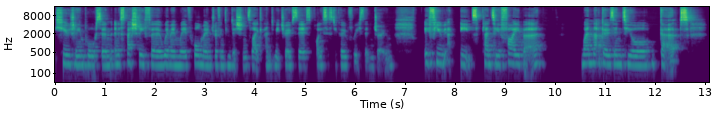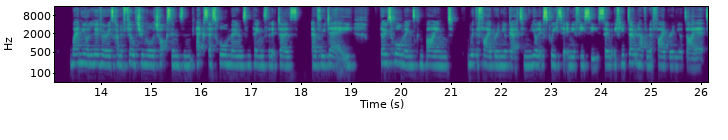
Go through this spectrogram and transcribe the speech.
hugely important, and especially for women with hormone-driven conditions like endometriosis, polycystic ovary syndrome if you eat plenty of fiber, when that goes into your gut, when your liver is kind of filtering all the toxins and excess hormones and things that it does every day, those hormones combined with the fiber in your gut and you'll excrete it in your feces. So if you don't have enough fiber in your diet,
